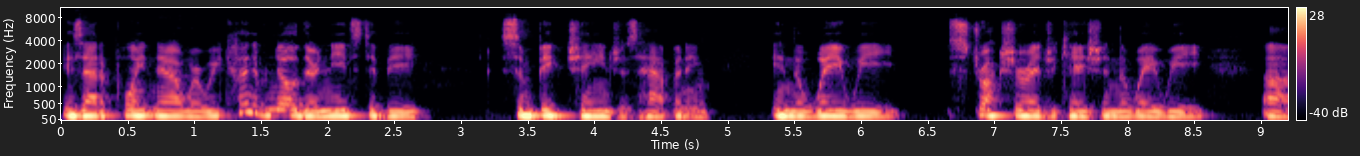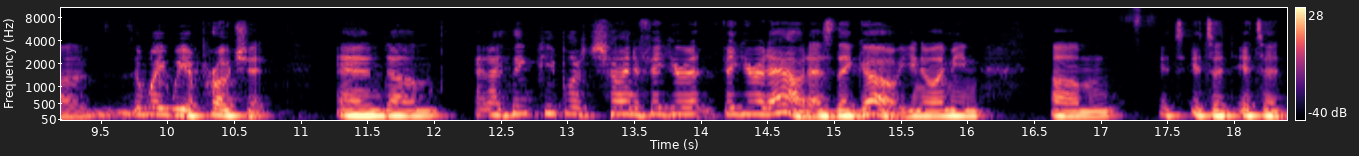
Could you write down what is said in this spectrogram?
is at a point now where we kind of know there needs to be some big changes happening in the way we structure education, the way we uh, the way we approach it, and um, and I think people are trying to figure it figure it out as they go. You know, I mean, um, it's it's a it's a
